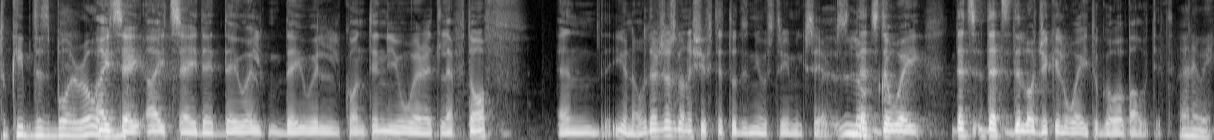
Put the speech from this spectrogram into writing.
to keep this ball rolling. I'd say I'd say that they will they will continue where it left off, and you know they're just gonna shift it to the new streaming service. Look. That's the way. That's that's the logical way to go about it. Anyway,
